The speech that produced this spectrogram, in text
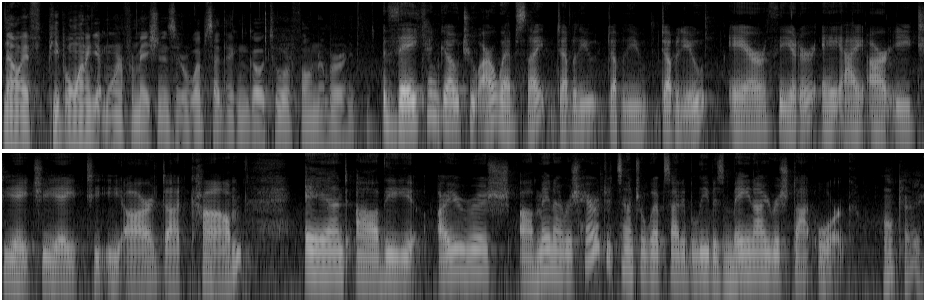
Now, if people want to get more information, is there a website they can go to or phone number or anything? They can go to our website, www.airtheater, A-I-R-E-T-H-E-A-T-E-R dot com. And uh, the Irish, uh, Maine Irish Heritage Center website, I believe, is maineirish.org. Okay.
